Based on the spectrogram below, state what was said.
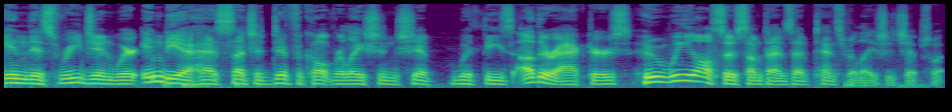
in this region where India has such a difficult relationship with these other actors who we also sometimes have tense relationships with.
